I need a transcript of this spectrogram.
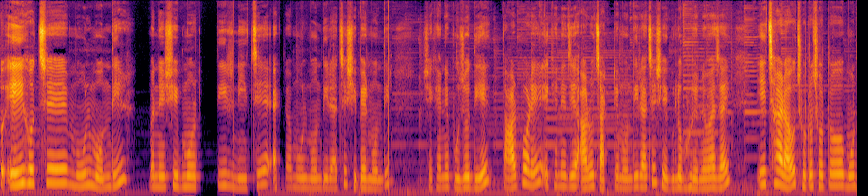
তো এই হচ্ছে মূল মন্দির মানে শিব মূর্তির নিচে একটা মূল মন্দির আছে, শিবের মন্দির, সেখানে পুজো দিয়ে। তারপরে এখানে যে আরও চারটে মন্দির আছে, সেগুলো ঘুরে নেওয়া যায়। এছাড়াও ছোট ছোট মোট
